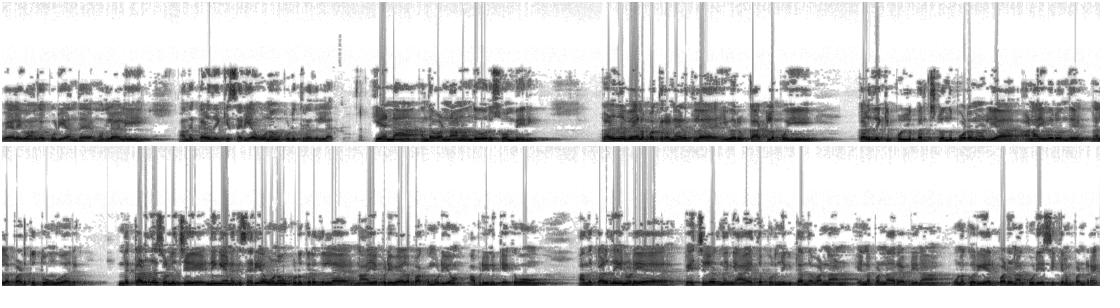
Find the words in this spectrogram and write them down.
வேலை வாங்கக்கூடிய அந்த முதலாளி அந்த கழுதைக்கு சரியா உணவு கொடுக்கறதில்ல. ஏன்னா அந்த வண்ணான் வந்து ஒரு சோம்பேறி. கழுதை வேலை பார்க்குற நேரத்தில் இவர் காட்டில் போய் கழுதைக்கு புல் பறிச்சுட்டு வந்து போடணும் இல்லையா? ஆனால் இவர் வந்து நல்லா படுத்து தூங்குவார். இந்த கழுதை சொல்லிச்சு நீங்கள் எனக்கு சரியாக உணவு கொடுக்கறதில்ல நான் எப்படி வேலை பார்க்க முடியும்? அப்படின்னு கேட்கவும் அந்த கழுதையினுடைய பேச்சில் இருந்த நியாயத்தை புரிஞ்சுக்கிட்ட அந்த வண்ணான் என்ன பண்ணாரு அப்படின்னா உனக்கு ஒரு ஏற்பாடு நான் கூடிய சீக்கிரம் பண்ணுறேன்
